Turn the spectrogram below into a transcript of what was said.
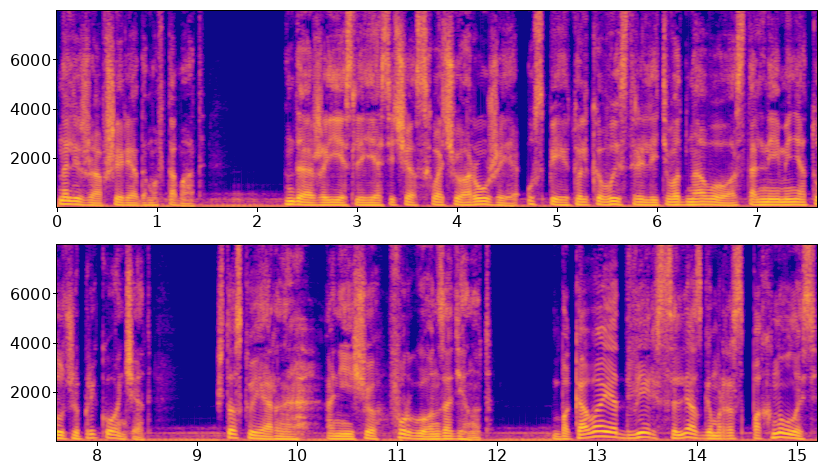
на лежавший рядом автомат. «Даже если я сейчас схвачу оружие, успею только выстрелить в одного, остальные меня тут же прикончат. Что скверно, они еще фургон заденут». Боковая дверь с лязгом распахнулась,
